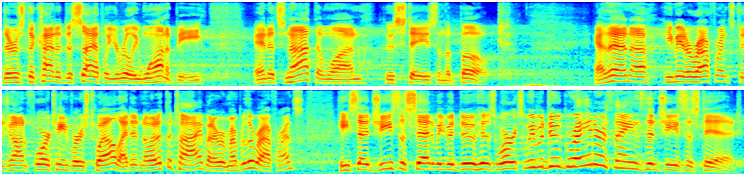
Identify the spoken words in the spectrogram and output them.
there's the kind of disciple you really want to be and it's not the one who stays in the boat. And then uh, he made a reference to John 14, verse 12. I didn't know it at the time, but I remember the reference. He said, Jesus said we would do his works, we would do greater things than Jesus did.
